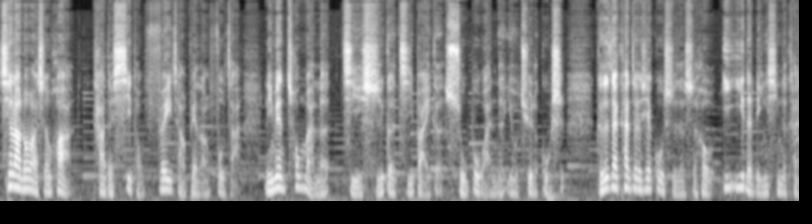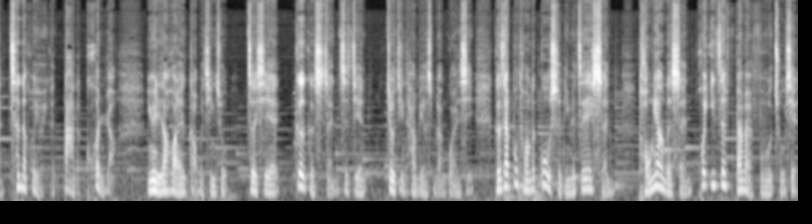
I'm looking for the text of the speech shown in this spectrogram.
希腊罗马神话》。它的系统非常非常复杂，里面充满了几十个、几百个数不完的有趣的故事。可是，在看这些故事的时候，一一的零星的看，真的会有一个大的困扰，因为你到后来搞不清楚这些各个神之间究竟他们有什么样关系。可是，在不同的故事里面，这些神同样的神会一直反反复复出现，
